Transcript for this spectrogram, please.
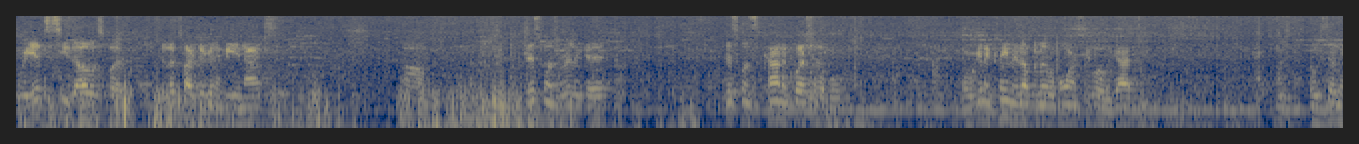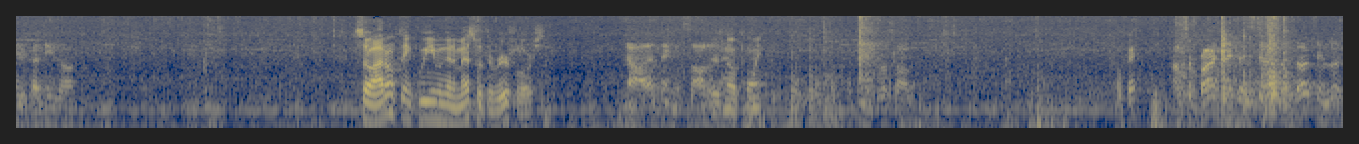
We're yet to see those, but it looks like they're gonna be nice. Um, this one's really good. This one's kind of questionable. But we're gonna clean it up a little more and see what we got. We, still need to cut these off. So I don't think we even gonna mess with the rear floors. No, that thing is solid. There's man. no point. That thing is real solid. Okay. I'm surprised because it still have some duct in. Look.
